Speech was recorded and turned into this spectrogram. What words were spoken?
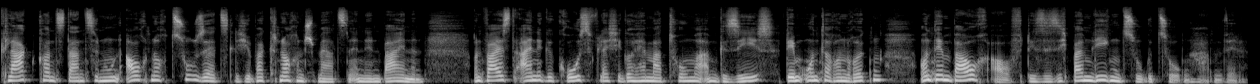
klagt Konstanze nun auch noch zusätzlich über Knochenschmerzen in den Beinen und weist einige großflächige Hämatome am Gesäß, dem unteren Rücken und dem Bauch auf, die sie sich beim Liegen zugezogen haben will.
